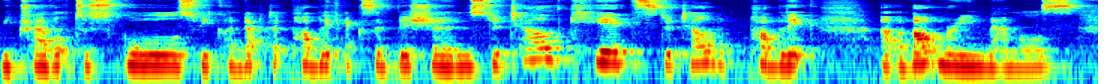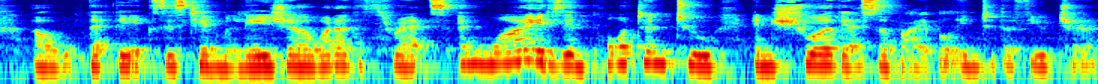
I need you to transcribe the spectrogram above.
we traveled to schools, we conducted public exhibitions to tell kids, to tell the public uh, about marine mammals, uh, that they exist here in Malaysia, what are the threats, and why it is important to ensure their survival into the future.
